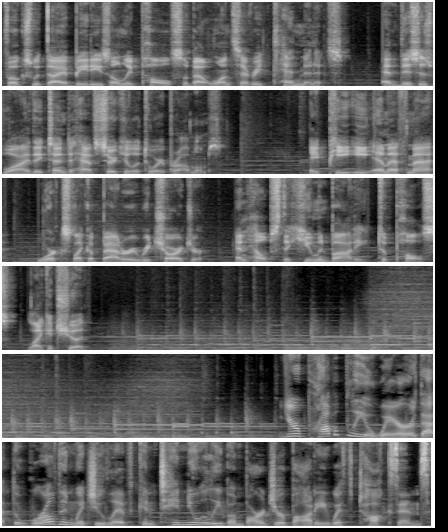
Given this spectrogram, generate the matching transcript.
Folks with diabetes only pulse about once every 10 minutes, and this is why they tend to have circulatory problems. A PEMF mat works like a battery recharger and helps the human body to pulse like it should. You're probably aware that the world in which you live continually bombards your body with toxins.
